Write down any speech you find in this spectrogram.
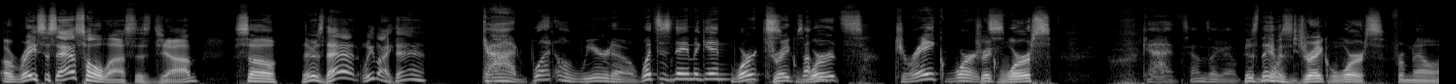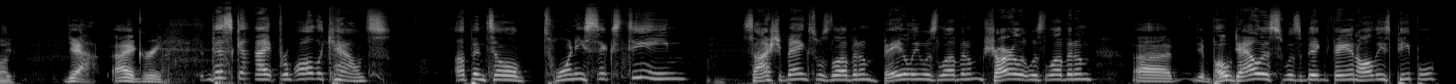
a racist asshole lost his job. So there's that. We like that. God, what a weirdo. What's his name again? Wuertz. Drake Something? Wuertz. Drake Wuertz. Drake Worse. God, sounds like a. His name is. Drake Worse from now on. Yeah, I agree. This guy, from all accounts, up until 2016, Sasha Banks was loving him, Bayley was loving him, Charlotte was loving him. Uh, Bo Dallas was a big fan. All these people.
